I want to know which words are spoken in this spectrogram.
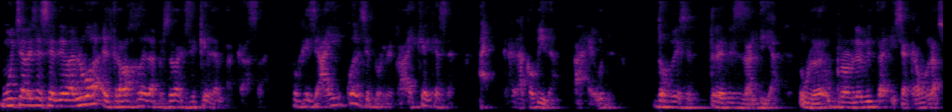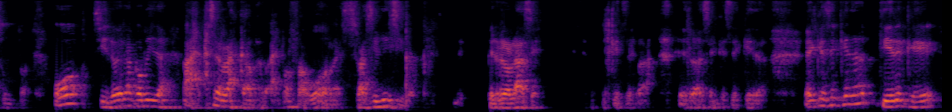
muchas veces se devalúa el trabajo de la persona que se queda en la casa. Porque ahí, ¿cuál es el problema? Ay, ¿Qué hay que hacer? la comida. dos veces, tres veces al día. Un, un, problemita y se acabó el asunto. O si no es la comida, hacer las camas. Por favor, es facilísimo. Pero no lo hace. El que se va, lo hace el que se queda. El que se queda tiene que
